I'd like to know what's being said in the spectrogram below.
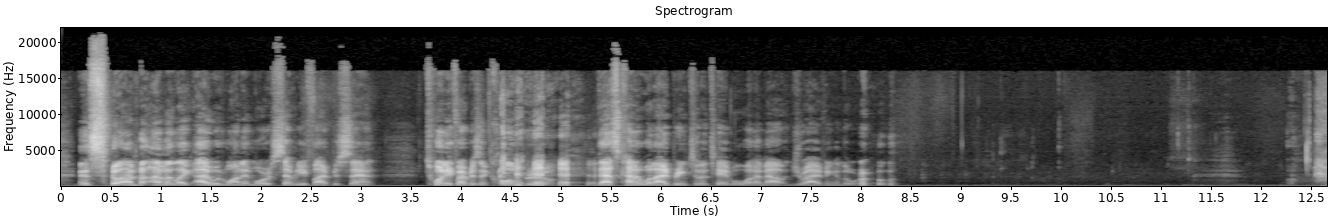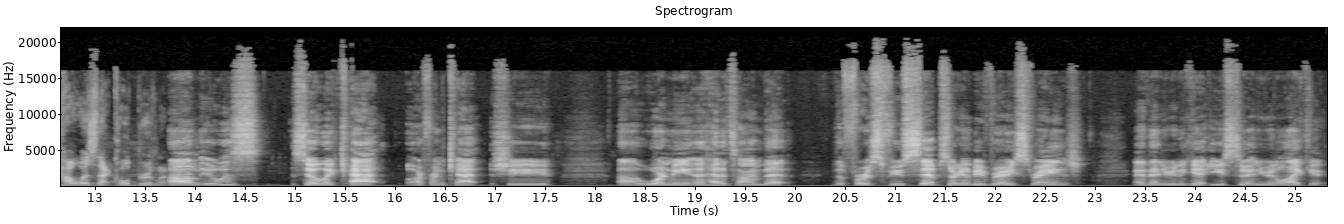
and so I'm I'm like I would want it more seventy five percent. 25% cold brew. That's kind of what I bring to the table when I'm out driving in the world. How was that cold brew lemon? Um, it was so like Kat, our friend Kat, she uh, warned me ahead of time that the first few sips are gonna be very strange, and then you're gonna get used to it and you're gonna like it.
